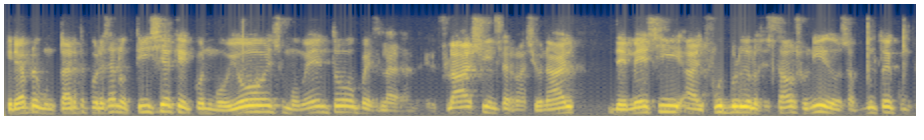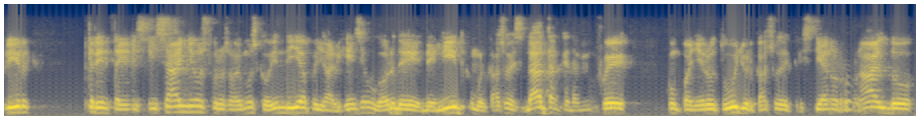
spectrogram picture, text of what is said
Quería preguntarte por esa noticia que conmovió en su momento, pues el flash internacional de Messi al fútbol de los Estados Unidos, a punto de cumplir 36 años, pero sabemos que hoy en día pues, la vigencia de jugadores de, de elite, como el caso de Zlatan, que también fue compañero tuyo, el caso de Cristiano Ronaldo,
